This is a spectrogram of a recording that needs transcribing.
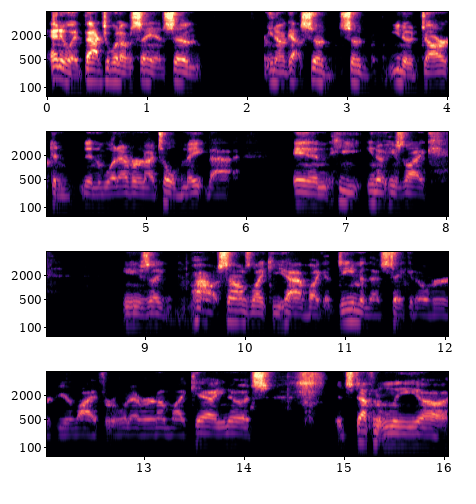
anyway, back to what I was saying. So you know, I got so so you know dark and and whatever, and I told Nate that, and he you know he's like he's like, wow, it sounds like you have like a demon that's taken over your life or whatever. And I'm like, yeah, you know, it's it's definitely uh,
